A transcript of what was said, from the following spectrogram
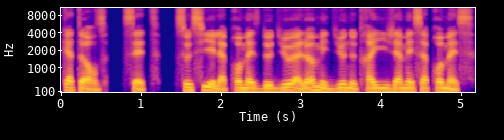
14. 7. Ceci est la promesse de Dieu à l'homme et Dieu ne trahit jamais sa promesse.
